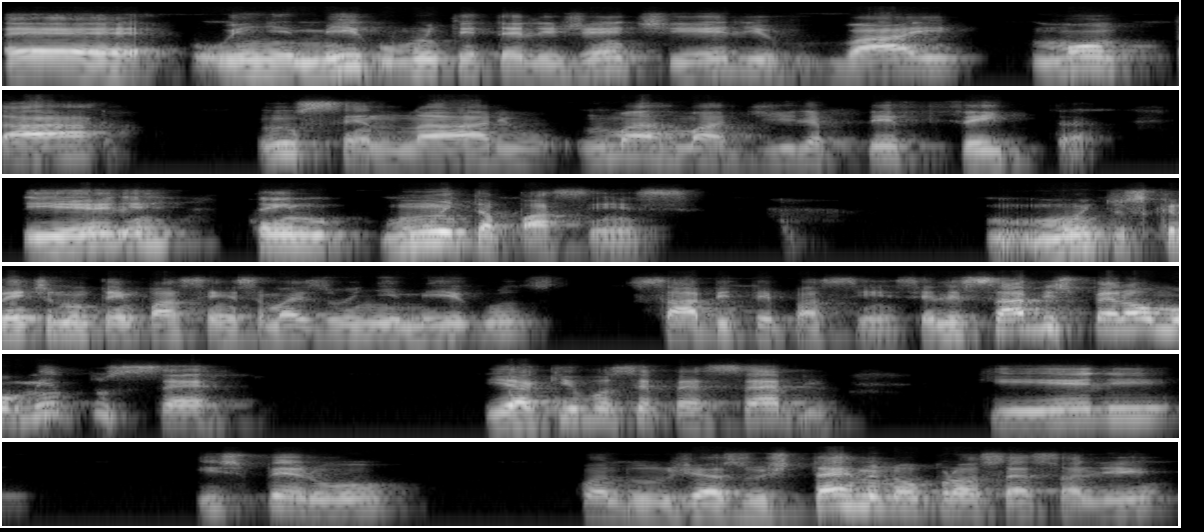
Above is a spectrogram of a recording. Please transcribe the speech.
é, o inimigo, muito inteligente, ele vai montar um cenário, uma armadilha perfeita. E ele tem muita paciência. Muitos crentes não têm paciência, mas o inimigo sabe ter paciência. Ele sabe esperar o momento certo. E aqui você percebe que ele esperou, quando Jesus terminou o processo ali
